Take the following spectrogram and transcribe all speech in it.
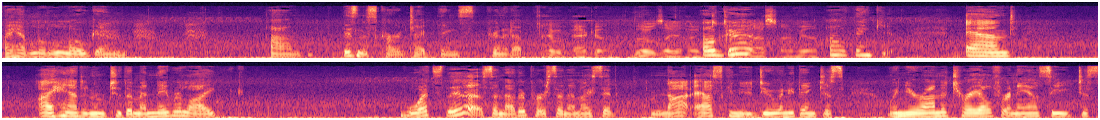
i have little logan um, business card type things printed up I have a pack of those I, I Oh, took good. last time. Yeah. oh thank you and i handed them to them and they were like what's this? Another person and i said i'm not asking you to do anything just when you're on the trail for nancy just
